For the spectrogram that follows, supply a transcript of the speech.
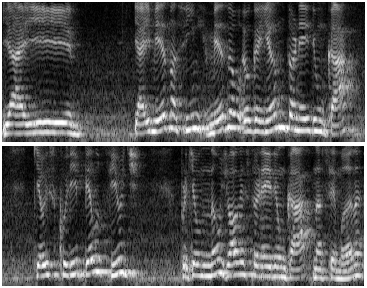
E aí. E aí, mesmo assim, mesmo eu, eu ganhando um torneio de 1K, que eu escolhi pelo field, porque eu não jogo esse torneio de 1K na semana.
